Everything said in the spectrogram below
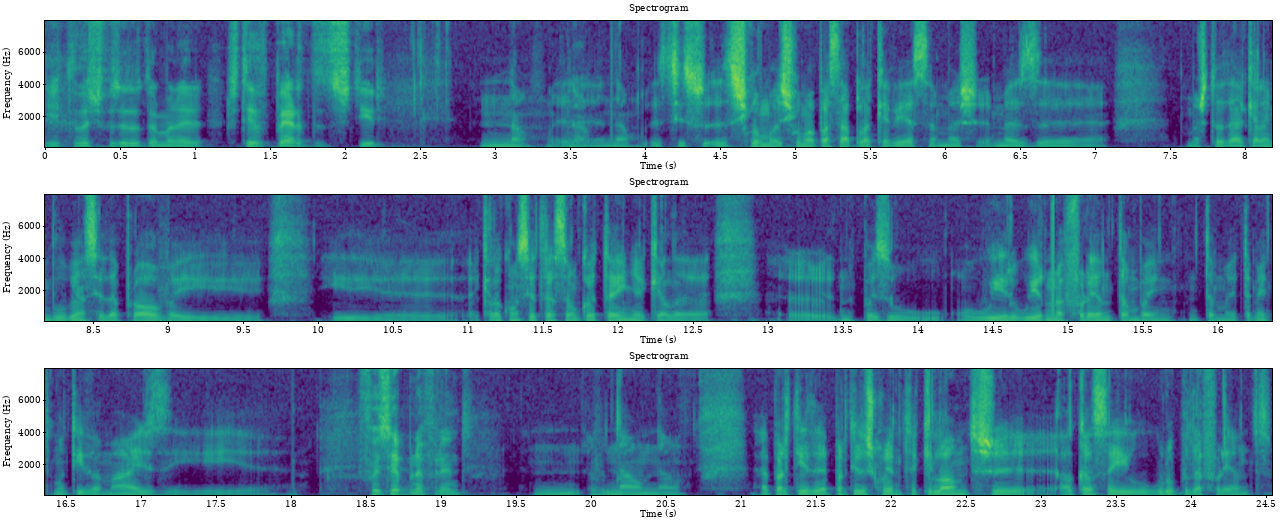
E tu deixas fazer de outra maneira. Esteve perto de desistir? Não, não. Uh, não. Chegou-me chegou a passar pela cabeça, mas, mas, uh, mas toda aquela envolvência da prova e, e uh, aquela concentração que eu tenho, aquela depois o, o, ir, o ir na frente também, também, também te motiva mais e foi sempre na frente? Não, não. A partir, de, a partir dos 40 km eh, alcancei o grupo da frente.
